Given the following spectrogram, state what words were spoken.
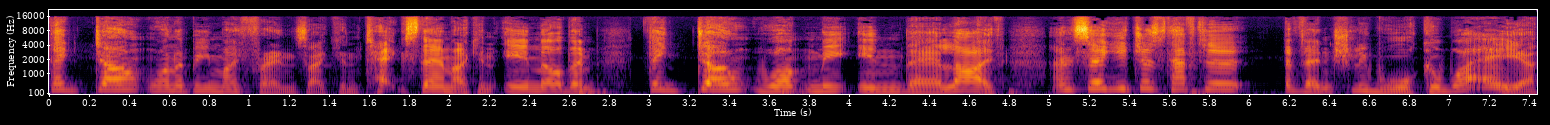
They don't want to be my friends. I can text them, I can email them. They don't want me in their life. And so you just have to eventually walk away.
